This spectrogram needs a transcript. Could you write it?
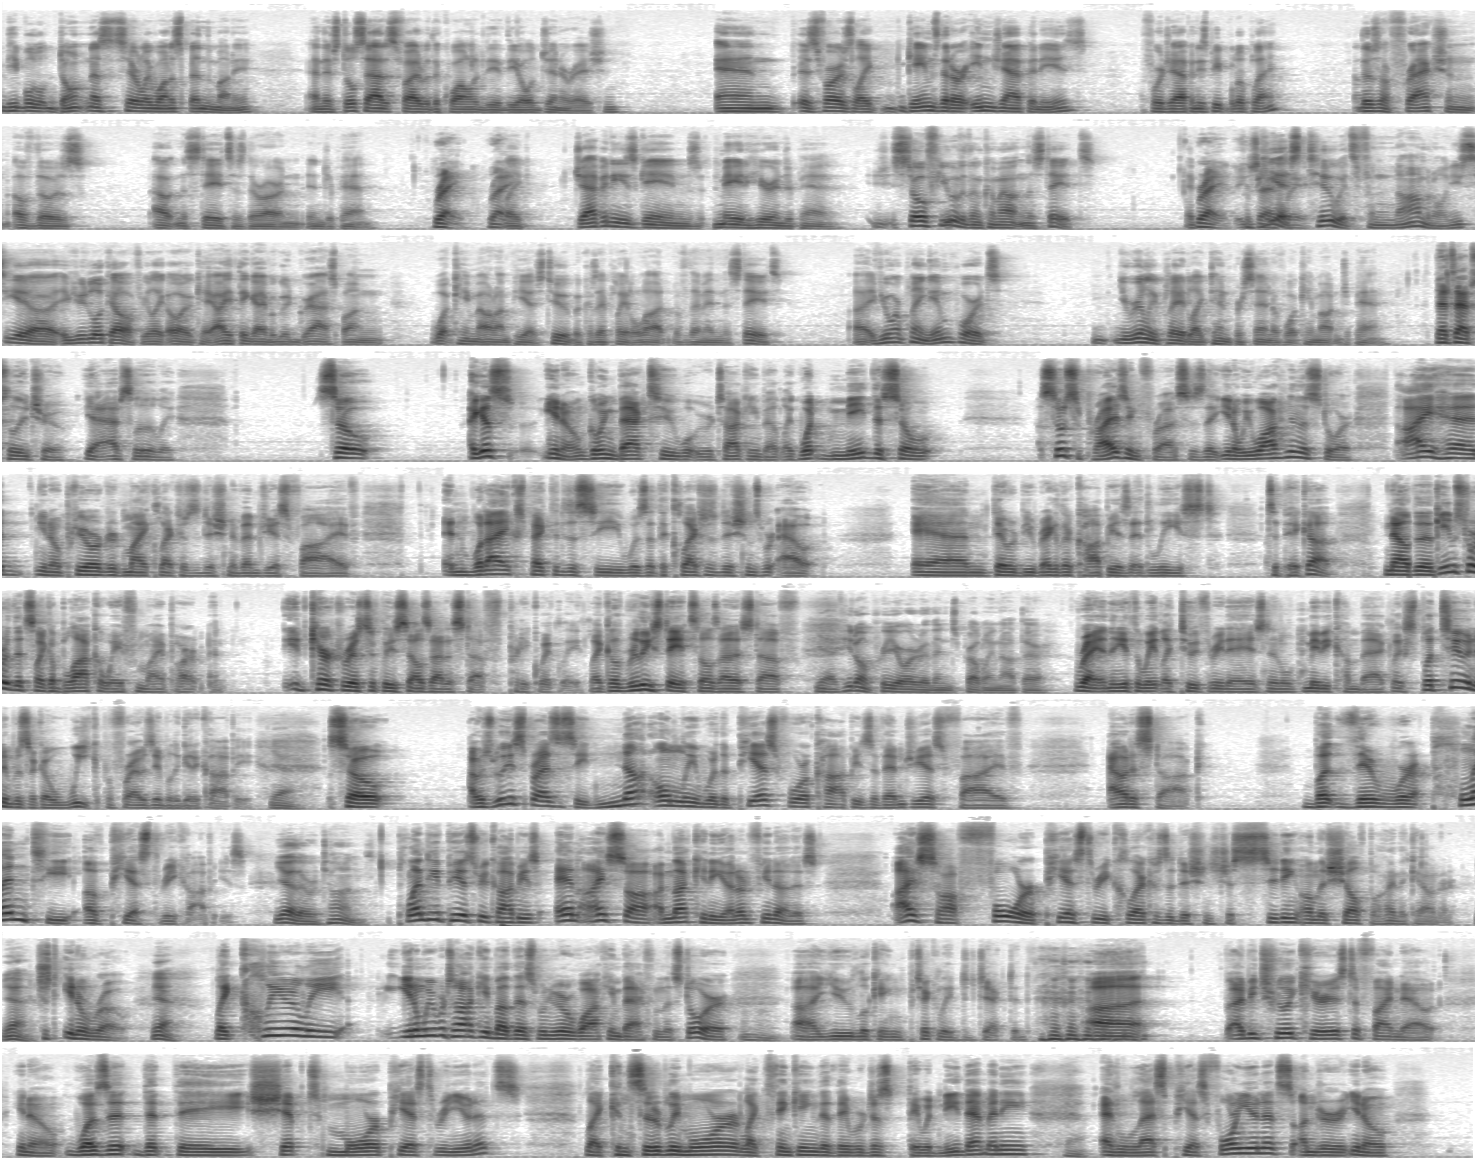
People don't necessarily want to spend the money and they're still satisfied with the quality of the old generation. And as far as like games that are in Japanese for Japanese people to play, there's a fraction of those out in the states as there are in, in Japan. Right, right. Like Japanese games made here in Japan, so few of them come out in the states. And Right, exactly. PS2, it's phenomenal. You see, uh, if you look out, you're like, oh, okay, I think I have a good grasp on what came out on PS2 because I played a lot of them in the states. Uh, if you weren't playing imports, you really played like 10% of what came out in Japan. That's absolutely true. Yeah, absolutely. So, I guess you know, going back to what we were talking about, like what made this so so surprising for us is that you know we walked into the store. I had you know pre-ordered my collector's edition of MGS Five, and what I expected to see was that the collector's editions were out, and there would be regular copies at least to pick up. Now, the game store that's like a block away from my apartment, it characteristically sells out of stuff pretty quickly. Like a release date sells out of stuff. Yeah, if you don't pre-order, then it's probably not there. Right, and then you have to wait like two or three days, and it'll maybe come back. Like Splatoon, it was like a week before I was able to get a copy. Yeah. So I was really surprised to see not only were the PS4 copies of MGS5 out of stock, but there were plenty of PS3 copies. Yeah, there were tons. Plenty of PS3 copies, and I saw, I'm not kidding you, I don't know if you noticed, I saw four PS3 collector's editions just sitting on the shelf behind the counter. Yeah. Just in a row Yeah. like clearly you know we were talking about this when we were walking back from the store uh, you looking particularly dejected uh, i'd be truly curious to find out you know was it that they shipped more ps3 units like considerably more like thinking that they were just they would need that many and less ps4 units under you know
